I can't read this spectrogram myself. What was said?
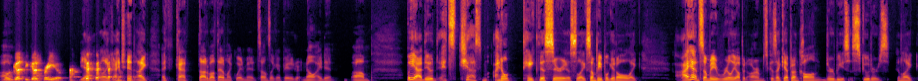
Well, Um, good, good for you. Yeah, like I did. I I kind of thought about that. I'm like, wait a minute. It sounds like I paid a. gra- No, I didn't. Um, but yeah, dude, it's just I don't take this serious. Like some people get all like. I had somebody really up in arms because I kept on calling derbies scooters and like,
